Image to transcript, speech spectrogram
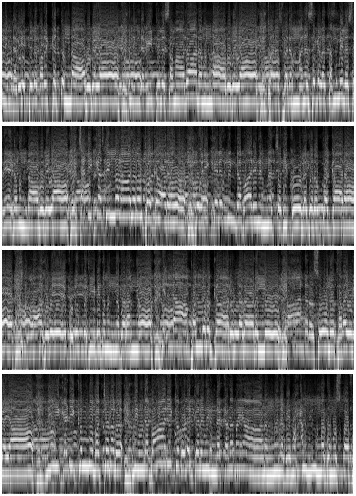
നിന്റെ വീട്ടിൽ പറക്കത്തുണ്ടാവുകയോ നിന്റെ വീട്ടിൽ സമാധാനമുണ്ടാവുകയോ? പരസ്പരം മനസ്സുകൾ തമ്മിൽ സ്നേഹമുണ്ടാവുകയോ? ചതിക്കത്തില്ലടാ ചെറുപ്പക്കാരോ? ഒരിക്കലും നിന്റെ ഭാര്യ നിന്നെ ചതിക്കൂല ചെറുപ്പക്കാരോ? അള്ളാഹുവേ കുടുംബജീവിതം എന്ന് പറഞ്ഞോ? എല്ലാം പങ്കുവെക്കാറുള്ളതാണല്ലോ. ആന്റെ റസൂൽ പറയുകയാ നീ കഴിക്കുന്ന ഭക്ഷണം നിന്റെ ഭാര്യക്ക് കൊടുക്കൽ നിന്റെ കടമയാണെന്ന് നബി മുഹമ്മദ് മുസ്തഫ.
